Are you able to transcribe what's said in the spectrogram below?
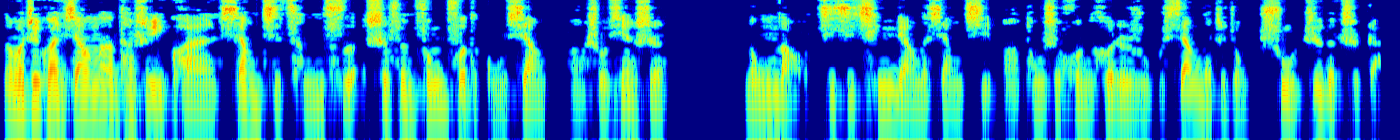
那么这款香呢，它是一款香气层次十分丰富的古香啊。首先是龙脑极其清凉的香气啊，同时混合着乳香的这种树枝的质感，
